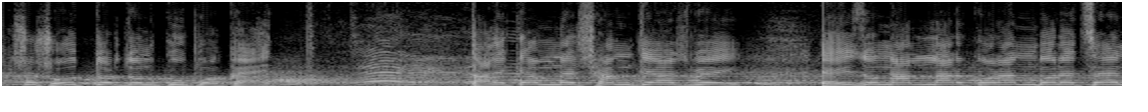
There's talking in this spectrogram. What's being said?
একশো সত্তর জন কুপকাত তাহলে কেমনে শান্তি আসবে? এই জন্য আল্লাহর কোরআন বলেছেন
